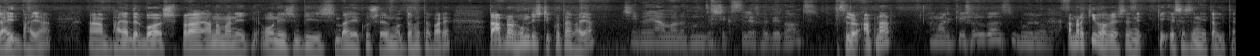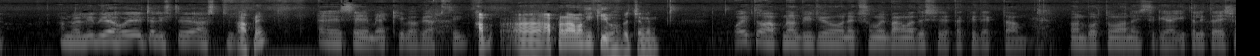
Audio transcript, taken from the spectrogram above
জাহিদ ভাইয়া। ভাইয়াদের বয়স প্রায় আনুমানিক উনিশ বিশ বা একুশের মধ্যে হতে পারে। তা আপনার হোম ডিস্ট্রিক্ট কোথায় ভাইয়া? জি ভাই আমার হোম ডিস্ট্রিক্ট সিলেট হবিগঞ্জ। সিলেট আপনার? আমার কিশোরগঞ্জ ভৈরব। আপনারা কীভাবে এসেছেন এসেছেন ইতালিতে? আমরা লিবিয়া হয়ে ইটালিস্টে আসছি। আপনি? সেম একইভাবে আসছি। আপনারা আমাকে কীভাবে চেনেন? ওই তো আপনার ভিডিও অনেক সময় বাংলাদেশে থাকতে দেখতাম। এখন বর্তমানে হচ্ছে গিয়া ইতালিতে এসে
